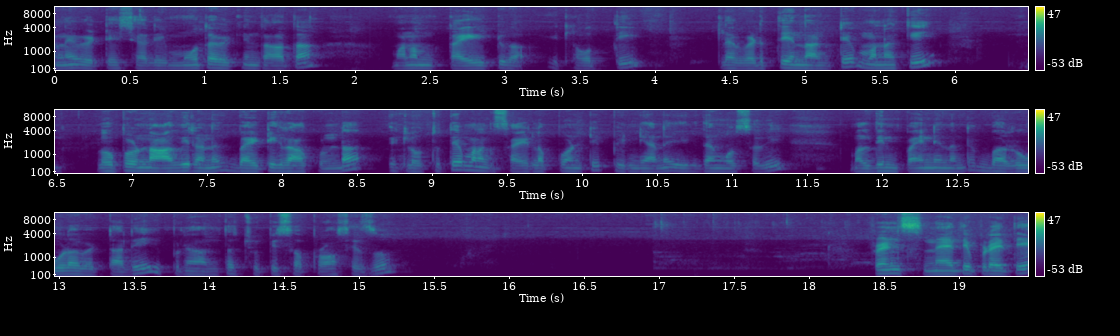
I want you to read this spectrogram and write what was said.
అనేది పెట్టేసేయాలి. మూత పెట్టిన తర్వాత మనం టైట్గా ఇట్లా ఒత్తి ఇట్లా పెడితే ఏంటంటే మనకి లోపల ఉన్న ఆవిరి అనేది బయటికి రాకుండా ఇట్లా ఒత్తితే మనకు సైడ్ల పొంటి పిండి అనేది ఈ విధంగా వస్తుంది. మళ్ళీ దీనిపైన ఏంటంటే బరువు కూడా పెట్టాలి. ఇప్పుడు నేను అంతా చూపిస్తా ప్రాసెస్ ఫ్రెండ్స్ నేనైతే ఇప్పుడైతే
